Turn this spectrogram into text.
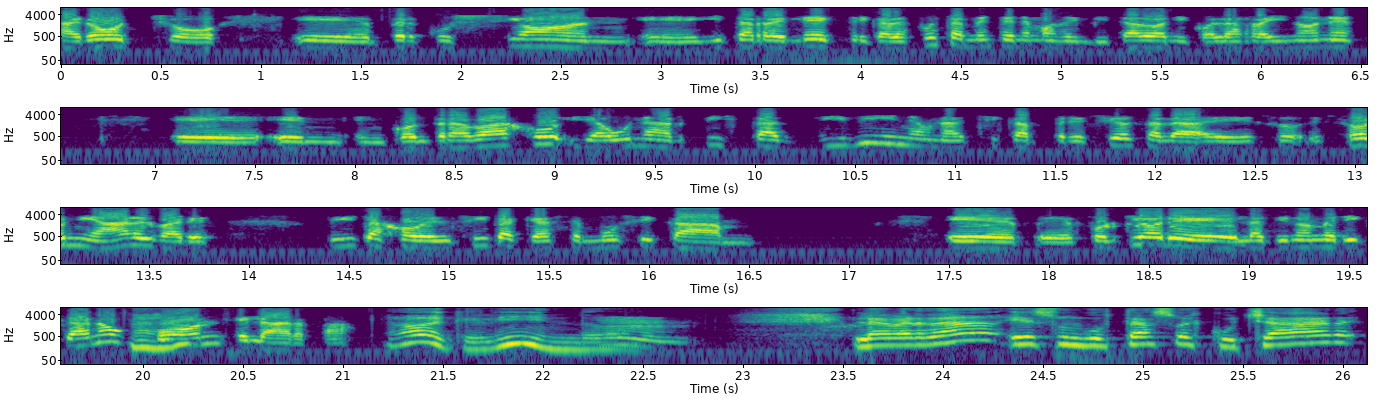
jarocho, eh, percusión, eh, guitarra eléctrica. Después también tenemos de invitado a Nicolás Rainone eh, en, contrabajo y a una artista divina, una chica preciosa, la, Sonia Álvarez, vita jovencita que hace música folclore latinoamericano con el arpa. ¡Ay, qué lindo! Mm. La verdad es un gustazo escuchar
